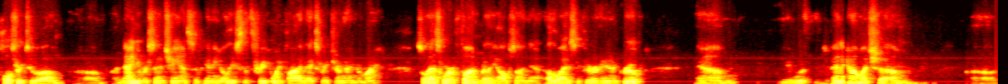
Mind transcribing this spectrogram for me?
closer to a, a 90% chance of getting at least a 3.5x return on your money. So that's where a fund really helps on that. Otherwise, if you're in a group um, with depending how much um, uh,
